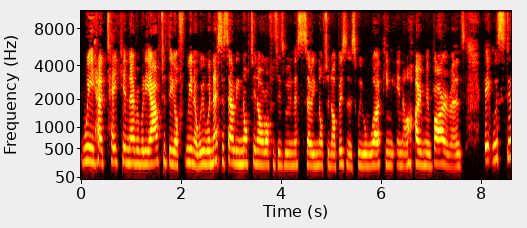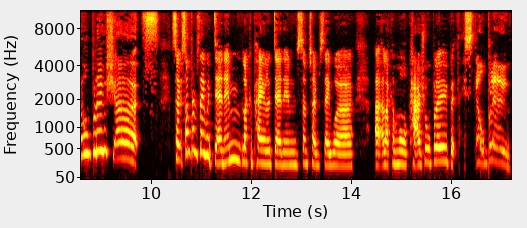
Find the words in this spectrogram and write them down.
we had taken everybody out of the off, you know, we were necessarily not in our offices, we were necessarily not in our business, we were working in our home environments, it was still blue shirts. So sometimes they were denim, like a paler denim, sometimes they were uh, like a more casual blue, but they're still blue.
